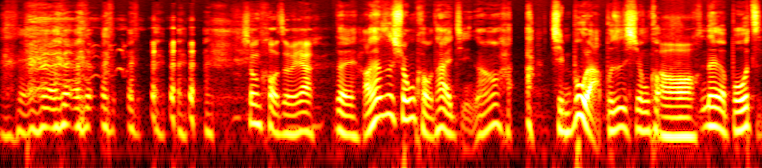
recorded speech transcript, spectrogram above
胸口怎么样？对，好像是胸口太紧，然后还啊颈部啦，不是胸口哦，那个脖子，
